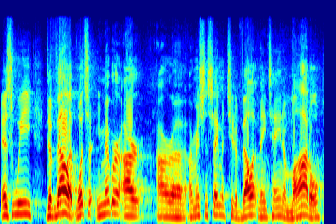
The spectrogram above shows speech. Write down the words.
as we develop. What's you remember our our uh, our mission statement to develop, maintain a model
